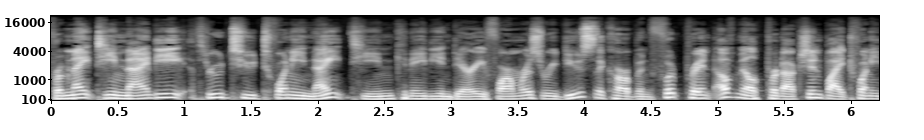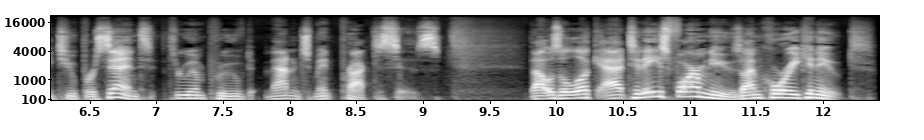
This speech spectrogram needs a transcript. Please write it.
From 1990 through to 2019, Canadian dairy farmers reduced the carbon footprint of milk production by 22% through improved management practices. That was a look at today's farm news. I'm Corey Canute.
